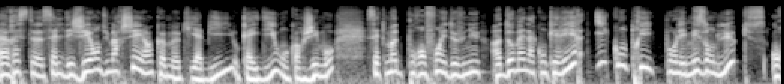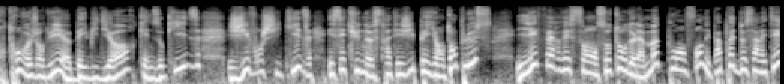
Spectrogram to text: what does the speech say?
euh, restent celles des géants du marché, hein, comme Kiabi, Okaidi ou encore Gémeaux. Cette mode pour enfants est devenue un domaine à conquérir, compris pour les maisons de luxe. On retrouve aujourd'hui euh, Baby Dior, Kenzo Kids, Givenchy Kids, et c'est une stratégie payante. En plus, l'effervescence autour de la mode pour enfants n'est pas prête de s'arrêter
